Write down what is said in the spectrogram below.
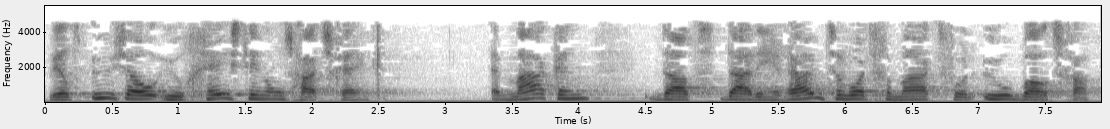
Wilt u zo uw geest in ons hart schenken en maken dat daarin ruimte wordt gemaakt voor uw boodschap.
